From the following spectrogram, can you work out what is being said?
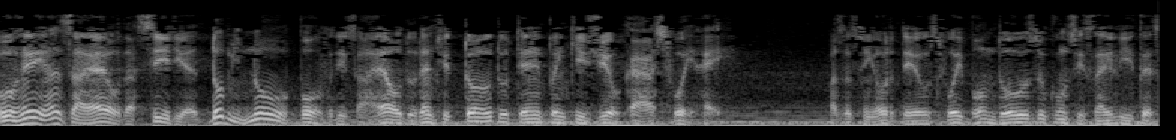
O rei Azael da Síria dominou o povo de Israel durante todo o tempo em que Jeocás foi rei. Mas o Senhor Deus foi bondoso com os israelitas.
